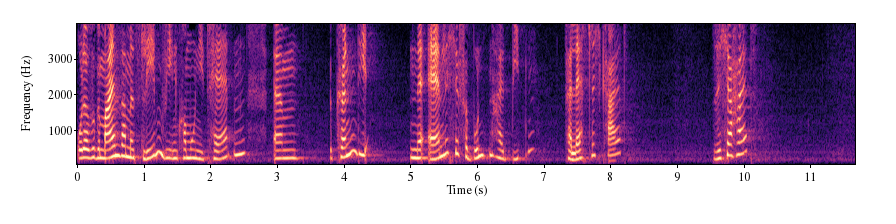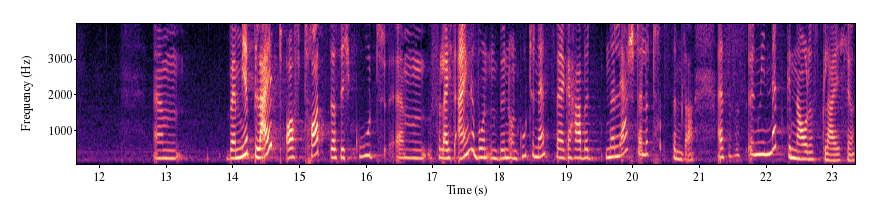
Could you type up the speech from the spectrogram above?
oder so gemeinsames Leben wie in Kommunitäten, ähm, können die eine ähnliche Verbundenheit bieten? Verlässlichkeit? Sicherheit? Ähm, bei mir bleibt oft, trotz dass ich gut ähm, vielleicht eingebunden bin und gute Netzwerke habe, eine Leerstelle trotzdem da. Also es ist irgendwie nicht genau das Gleiche.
